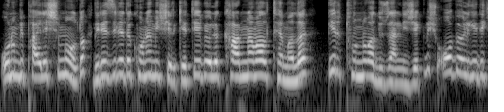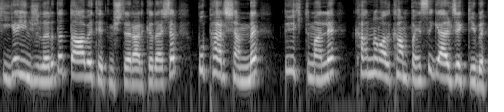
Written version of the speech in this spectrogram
Onun bir paylaşımı oldu. Brezilya'da Konami şirketi böyle karnaval temalı bir turnuva düzenleyecekmiş. O bölgedeki yayıncıları da davet etmişler arkadaşlar. Bu perşembe büyük ihtimalle karnaval kampanyası gelecek gibi.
